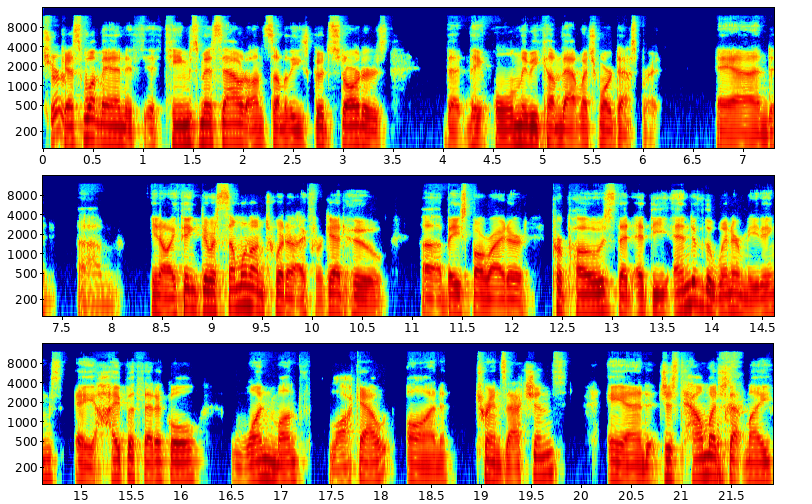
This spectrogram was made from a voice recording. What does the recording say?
sure. guess what, man? If if teams miss out on some of these good starters, that they only become that much more desperate. And um, you know, I think there was someone on Twitter, I forget who, uh, a baseball writer, proposed that at the end of the winter meetings, a hypothetical one month lockout on transactions and just how much that might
